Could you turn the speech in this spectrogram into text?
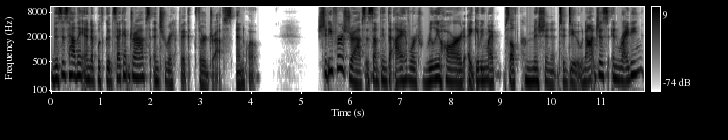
This is how they end up with good second drafts and terrific third drafts. End quote. Shitty first drafts is something that I have worked really hard at giving myself permission to do, not just in writing,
